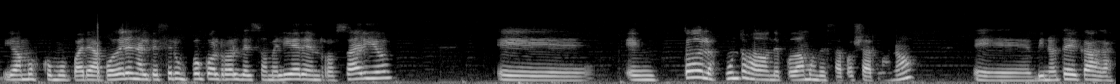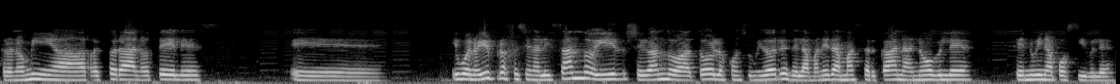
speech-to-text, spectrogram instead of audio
digamos, como para poder enaltecer un poco el rol del sommelier en Rosario, eh, en todos los puntos a donde podamos desarrollarnos, ¿no? eh, vinotecas, gastronomía, restaurantes, hoteles. eh, y bueno, ir profesionalizando, ir llegando a todos los consumidores de la manera más cercana, noble, genuina posible.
